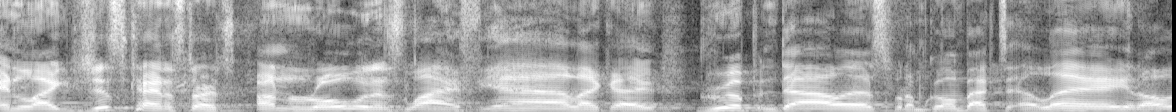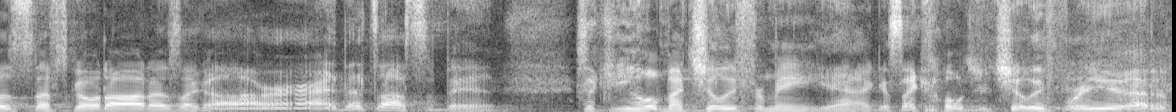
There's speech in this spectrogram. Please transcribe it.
and like just kind of starts unrolling his life. Yeah, like I grew up in Dallas, but I'm going back to LA and all this stuff's going on. I was like, all right, that's awesome, man. He's like, can you hold my chili for me? Yeah, I guess I can hold your chili for you.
